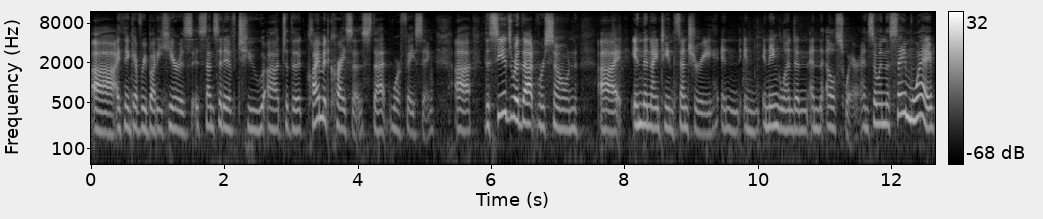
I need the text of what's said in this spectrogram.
Uh, I think everybody here is, is sensitive to, uh, to the climate crisis that we're facing. Uh, the seeds were that were sown uh, in the 19th century in, in, in England and, and elsewhere. And so in the same way,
